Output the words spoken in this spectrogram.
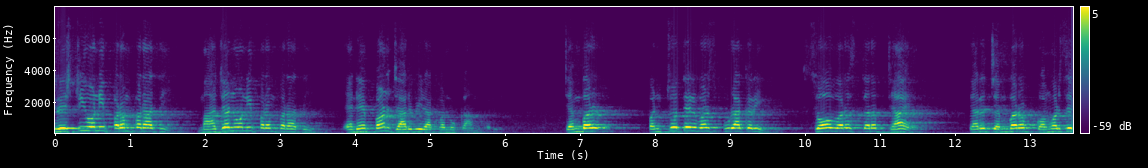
શ્રેષ્ઠીઓની પરંપરાથી, મહાજનોની પરંપરાથી એને પણ જાળવી રાખવાનું કામ કર્યું. ચેમ્બર પંચોતેર વર્ષ પૂરા કરી સો વર્ષ તરફ જાય, ત્યારે ચેમ્બર ઓફ કોમર્સે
